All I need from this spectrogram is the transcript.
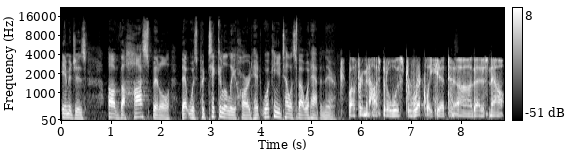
images of the hospital that was particularly hard hit. What can you tell us about what happened there? Well, Freeman Hospital was directly hit. Uh, that has now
